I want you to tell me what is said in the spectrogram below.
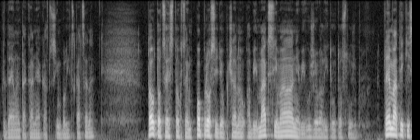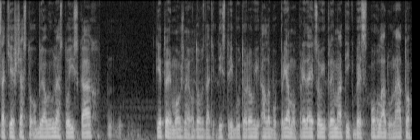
teda je len taká nejaká symbolická cena. Touto cestou chcem poprosiť občanov, aby maximálne využívali túto službu. Pneumatiky sa tiež často objavujú na stoiskách. Tieto je možné odovzdať distribútorovi alebo priamo predajcovi pneumatik bez ohľadu na to,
